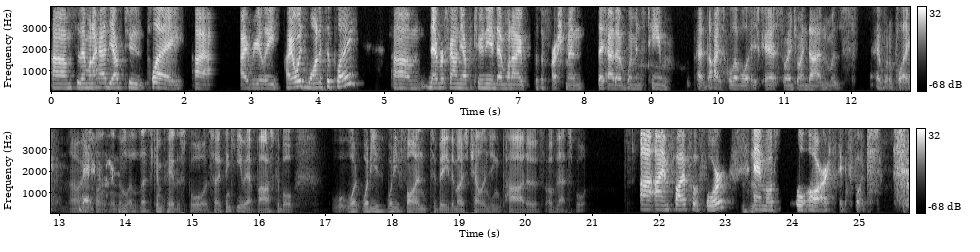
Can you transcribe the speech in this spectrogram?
Um, so then when I had the opportunity to play, I, I really, I always wanted to play. Um, never found the opportunity. And then when I was a freshman, they had a women's team at the high school level at HKS. So I joined that and was able to play. Oh, excellent. And let's compare the sport. So thinking about basketball, what what do you what do you find to be the most challenging part of of that sport? Uh, I'm five foot 4 mm-hmm. and most people are six foot. So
